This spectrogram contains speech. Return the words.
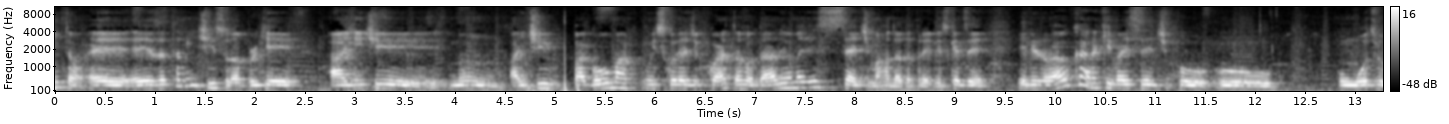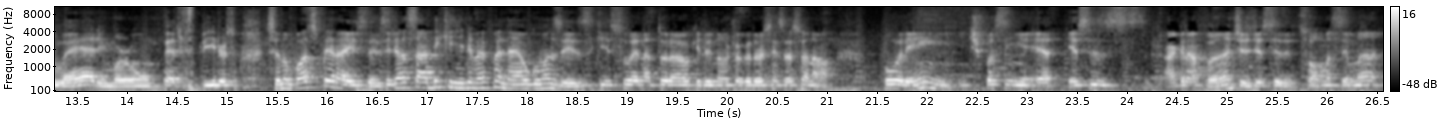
Então, é, é exatamente isso, lá, porque a gente não. A gente pagou uma, uma escolha de quarta rodada e uma de sétima rodada pra ele. Isso quer dizer, ele não é o cara que vai ser tipo o. Um outro Lattimore, um Patrick Peterson. Você não pode esperar isso dele. Você já sabe que ele vai falhar algumas vezes, que isso é natural, que ele não é um jogador sensacional. Porém, tipo assim, é- esses agravantes de ser só uma semana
